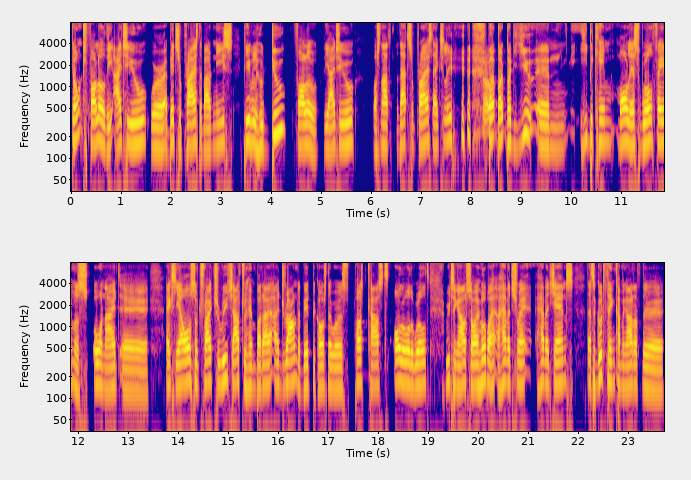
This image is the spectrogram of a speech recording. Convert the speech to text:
don't follow the ITU were a bit surprised about Nice. People who do follow the ITU was not that surprised actually. no. But but but you um, he became more or less world famous overnight. Uh, actually, I also tried to reach out to him, but I, I drowned a bit because there was podcasts all over the world reaching out. So I hope I, I have a tra- have a chance. That's a good thing coming out of the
